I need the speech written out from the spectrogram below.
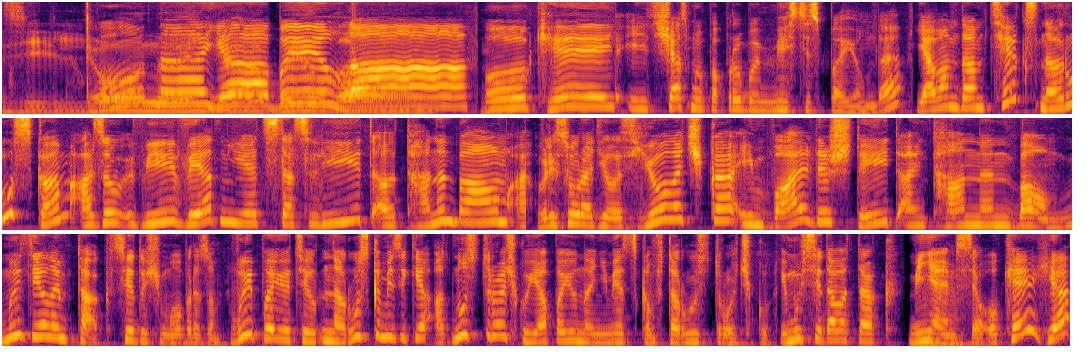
зеленая была. Окей. И сейчас мы попробуем вместе споем, да? Я вам дам текст на русском. Also wir werden jetzt das Lied äh, Tannenbaum. В лесу родилась елочка, im Walde steht ein Tannenbaum. Мы сделаем так, следующим образом. Вы поете на русском языке одну строчку, я пою на немецком вторую строчку. И мы всегда вот так меняемся, окей? Ja?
